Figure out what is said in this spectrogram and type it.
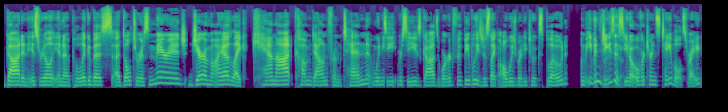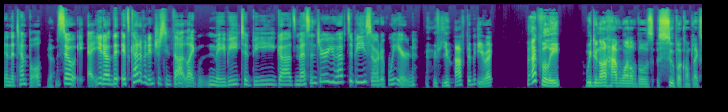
God and Israel in a polygamous, adulterous marriage. Jeremiah, like, cannot come down from 10 when he receives God's word for the people. He's just like always ready to explode. Um, even That's Jesus, right, yeah. you know, overturns tables, right, in the temple. Yeah. So, eh, you know, th- it's kind of an interesting thought. Like, maybe to be God's messenger, you have to be sort of weird. you have to be, right? Thankfully, we do not have one of those super complex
